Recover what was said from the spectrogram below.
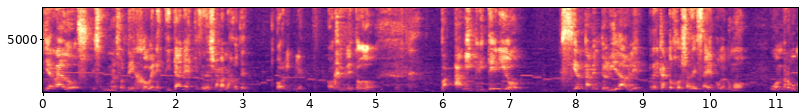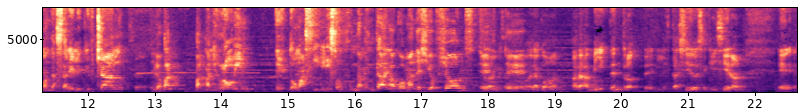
Tierra 2, que son una suerte de jóvenes titanes que se hace llamar la J. Horrible, horrible todo. Pa- a mi criterio, ciertamente olvidable. Rescato joyas de esa época como Wonder Woman de Azarello y Cliff Chang, Lo- Bat- Batman y Robin de Tomás y Gleason fundamental. Aquaman de Geoff Jones. Este, el Aquaman, para mí, dentro del estallido ese que hicieron, eh,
